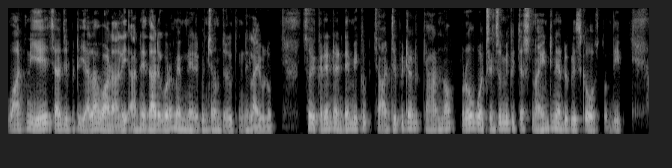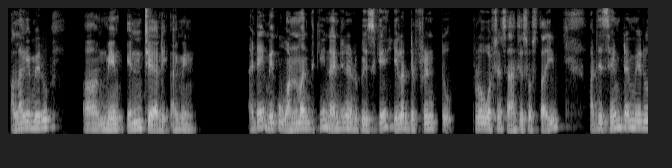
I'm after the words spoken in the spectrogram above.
వాటిని ఏ చాట్ జీపీటీ ఎలా వాడాలి అనే దాన్ని కూడా మేము నేర్పించడం జరుగుతుంది లైవ్‌లో. సో, ఇక్కడ ఏంటంటే మీకు ChatGPT and Canva pro versions మీకు జస్ట్ 99 రూపీస్‌కే వస్తుంది. అలాగే మీరు మేము ఎన్ చేయాలి. ఐ మీన్ అంటే మీకు వన్ మంత్‌కి 99 రూపీస్‌కే ఇలా డిఫరెంట్ ప్రో వర్షన్స్ యాక్సెస్ వస్తాయి. అట్ ది సేమ్ టైం మీరు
